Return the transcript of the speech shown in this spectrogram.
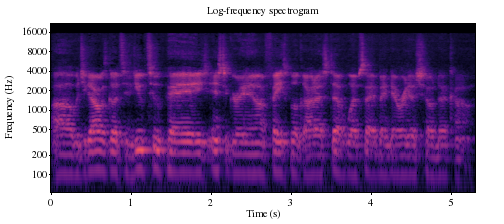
Uh, but you can always go to the YouTube page, Instagram, Facebook, all that stuff, website, bankthatradioshow.com.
